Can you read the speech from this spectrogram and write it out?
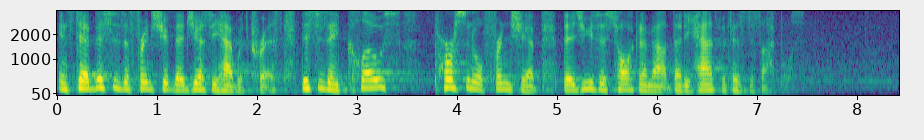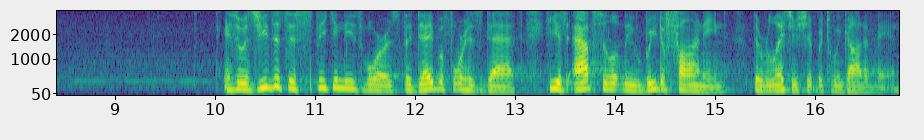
Instead, this is a friendship that Jesse had with Chris. This is a close, personal friendship that Jesus is talking about that he has with his disciples. And so, as Jesus is speaking these words the day before his death, he is absolutely redefining the relationship between God and man.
